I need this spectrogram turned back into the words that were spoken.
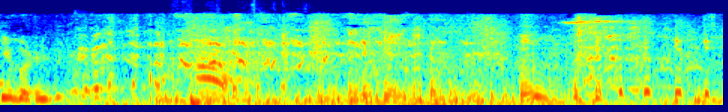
有人。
